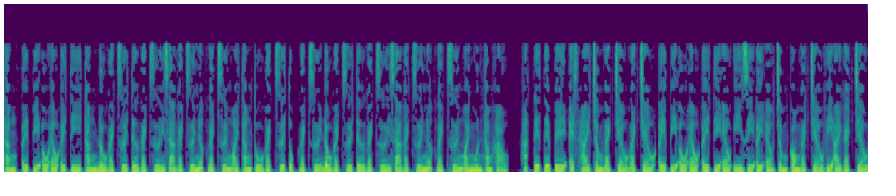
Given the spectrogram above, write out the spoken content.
thăng apolat thăng đầu gạch dưới tư gạch dưới ra gạch dưới nước gạch dưới ngoài thăng thủ gạch dưới tục gạch dưới đầu gạch dưới tư gạch dưới ra gạch dưới nước gạch dưới ngoài nguồn tham khảo https 2 gạch chéo gạch chéo apolatlegal com gạch chéo vi gạch chéo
